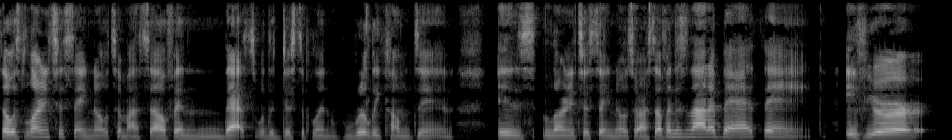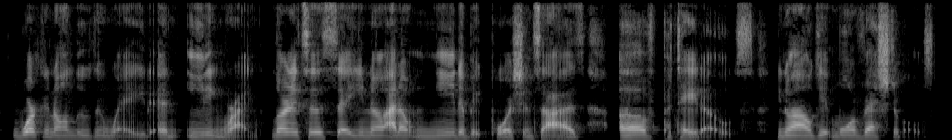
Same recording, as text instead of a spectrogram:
So it's learning to say no to myself. And that's where the discipline really comes in is learning to say no to ourselves. And it's not a bad thing. If you're working on losing weight and eating right, learning to say, you know, I don't need a big portion size of potatoes. You know, I'll get more vegetables.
